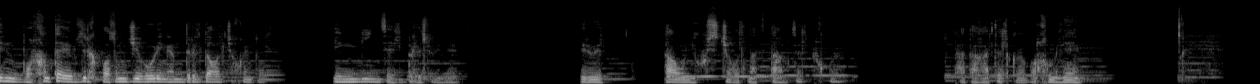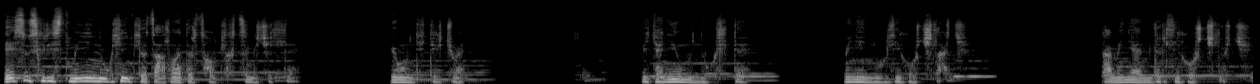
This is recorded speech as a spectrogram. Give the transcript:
энэ бурхантай эвлэрэх боломжийг өөрийн амьдралд олж авахын тулд энгийн залбирал бинэ. Хэрвээ та үүнийг хүсэж байгаа бол надтай хамт залбирахгүй юу? та дагаадалгүй бурхан минь. Есүс Христ миний нүглийн төлөө заалмаа дээр цовдлогдсон гэж хэллээ. Би үүнд итгэж байна. Би таны өмнө нүгэлтэй. Миний нүглийг уучлаач. Та миний амьдралыг өөрчлөөч.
